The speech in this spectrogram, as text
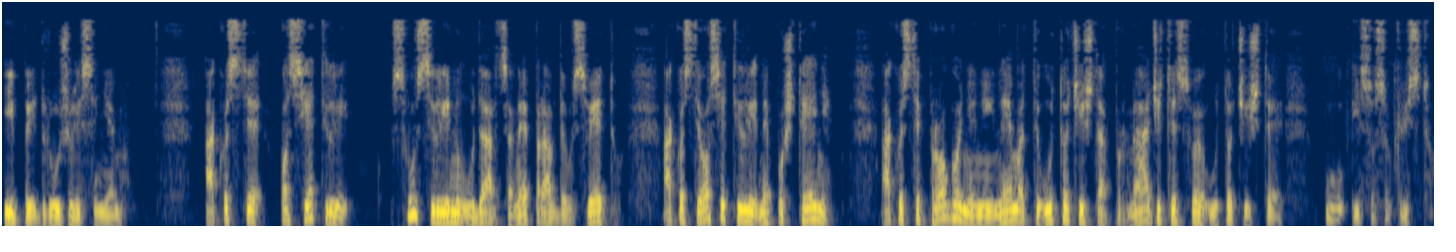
i pridružili se njemu. Ako ste osjetili svu silinu udarca nepravde u svijetu, ako ste osjetili nepoštenje, ako ste progonjeni i nemate utočišta, pronađite svoje utočište u Isusu Kristu.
